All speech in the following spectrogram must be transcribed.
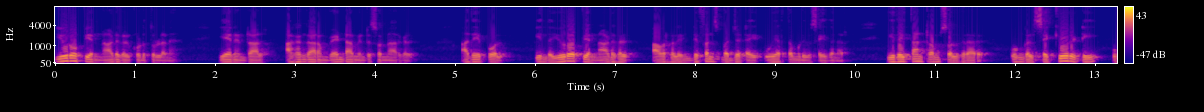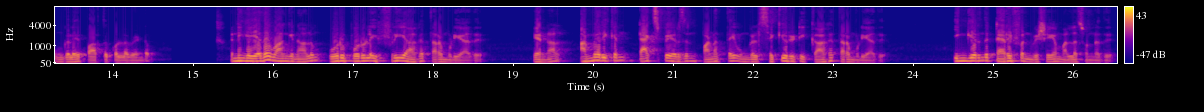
யூரோப்பியன் நாடுகள் கொடுத்துள்ளன. ஏனென்றால் அகங்காரம் வேண்டாம் என்று சொன்னார்கள். அதேபோல் இந்த யூரோப்பியன் நாடுகள் அவர்களின் டிஃபென்ஸ் பட்ஜெட்டை உயர்த்த முடிவு செய்தனர். இதைத்தான் ட்ரம்ப் சொல்கிறாரு. உங்கள் செக்யூரிட்டி உங்களே பார்த்து கொள்ள வேண்டும். நீங்க எதை வாங்கினாலும் ஒரு பொருளை ஃப்ரீயாக தர முடியாது. ஏன்னால் அமெரிக்கன் டாக்ஸ் பேயர்ஸின் பணத்தை உங்கள் செக்யூரிட்டிக்காக தர முடியாது. இங்கிருந்து டெரிஃபன் விஷயம் அல்ல சொன்னது.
